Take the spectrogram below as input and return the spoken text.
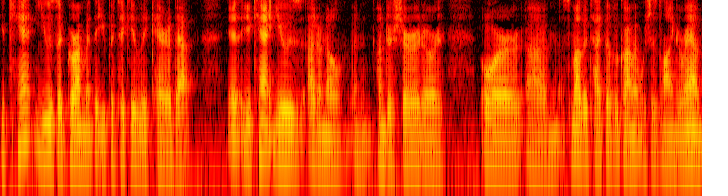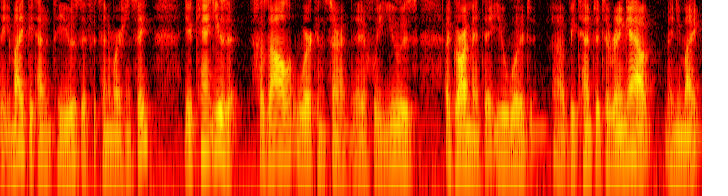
you can't use a garment that you particularly care about. You can't use, I don't know, an undershirt or or um, some other type of a garment which is lying around that you might be tempted to use if it's an emergency, you can't use it. Chazal were concerned that if we use a garment that you would uh, be tempted to wring out, then you might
